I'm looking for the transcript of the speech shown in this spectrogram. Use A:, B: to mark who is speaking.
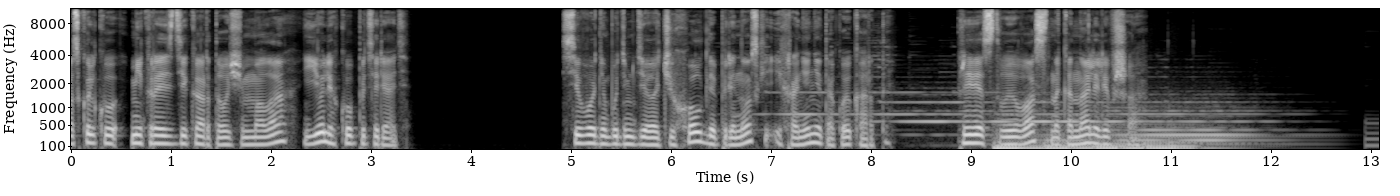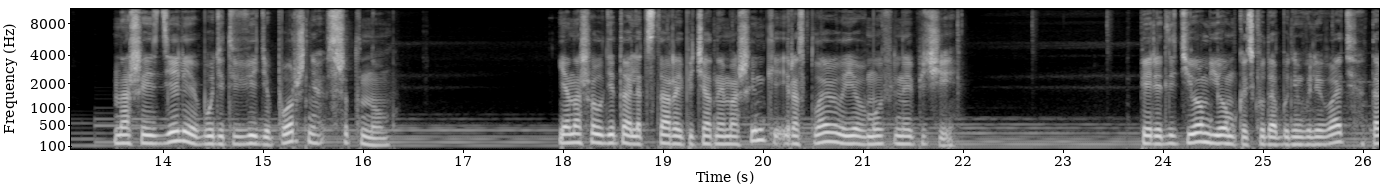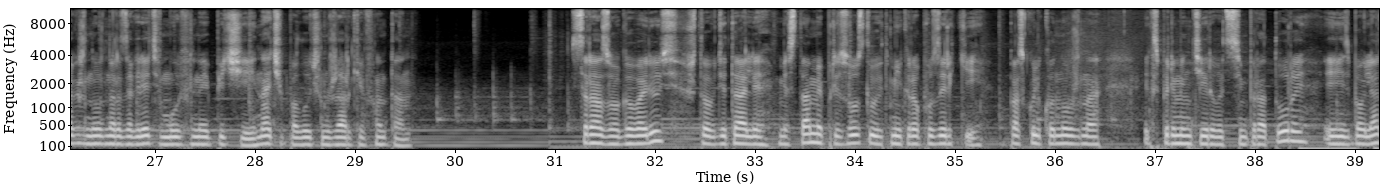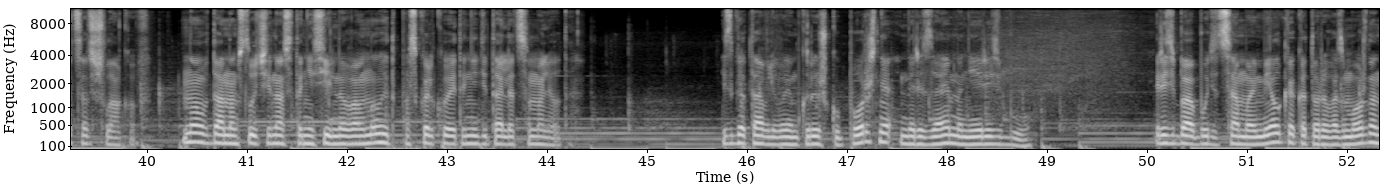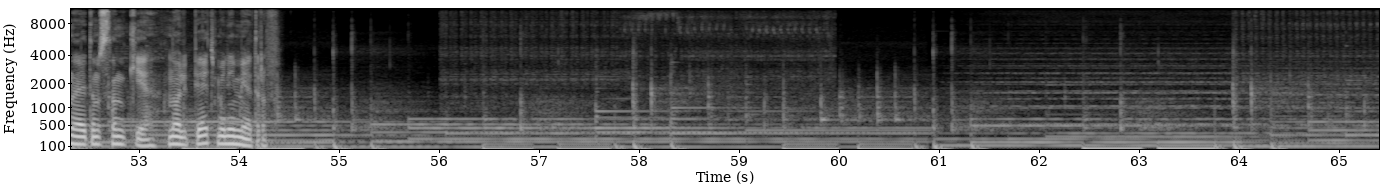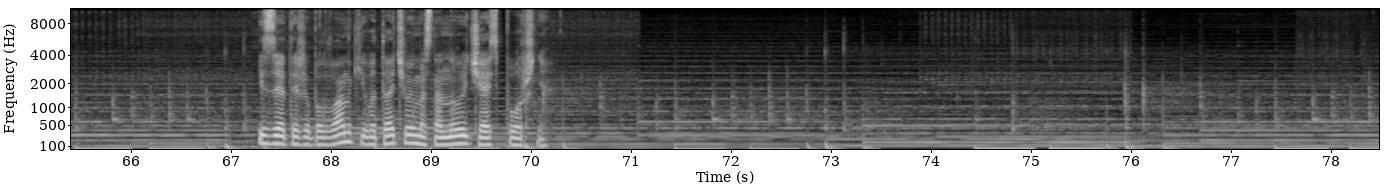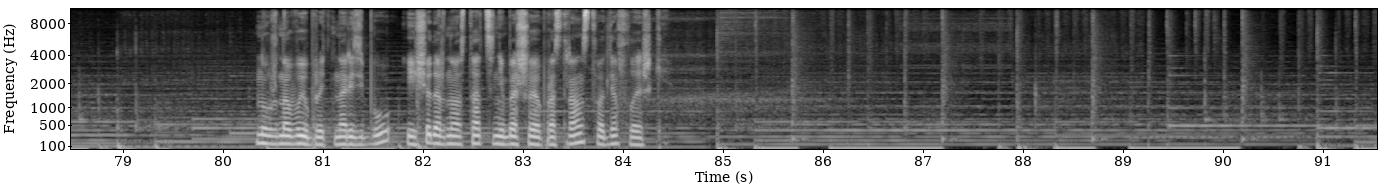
A: Поскольку microSD-карта очень мала, ее легко потерять. Сегодня будем делать чехол для переноски и хранения такой карты. Приветствую вас на канале Левша. Наше изделие будет в виде поршня с шатуном. Я нашел деталь от старой печатной машинки и расплавил ее в муфельной печи. Перед литьем емкость, куда будем выливать, также нужно разогреть в муфельной печи, иначе получим жаркий фонтан. Сразу оговорюсь, что в детали местами присутствуют микропузырьки, поскольку нужно экспериментировать с температурой и избавляться от шлаков. Но в данном случае нас это не сильно волнует, поскольку это не деталь от самолета. Изготавливаем крышку поршня и нарезаем на ней резьбу. Резьба будет самая мелкая, которая возможна на этом станке, 0,5 мм. Из этой же болванки вытачиваем основную часть поршня. Нужно выбрать на резьбу и еще должно остаться небольшое пространство для флешки.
